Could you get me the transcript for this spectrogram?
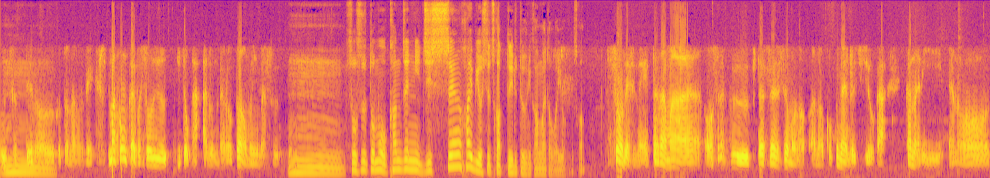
ていうのことなので、まあ、今回はそういう意図があるんだろうとは思います。うん。そうするともう完全に実戦配備をして使っているというふうに考えた方がいいわけですか？そうですね。ただまあ、おそらく北朝鮮もあの国内の事情がかなり、あの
